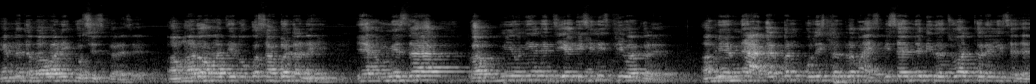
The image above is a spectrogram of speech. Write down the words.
એમને દબાવવાની કોશિશ કરે છે. અમારો અવાજ એ લોકો સાંભળતા નહીં. એ હંમેશા કંપનીઓની અને જીએડીસીની જ ફીવર કરે. અમે એમને આગળ પણ પોલીસ તંત્રમાં એસપી સાહેબને બી રજૂઆત કરેલી છે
